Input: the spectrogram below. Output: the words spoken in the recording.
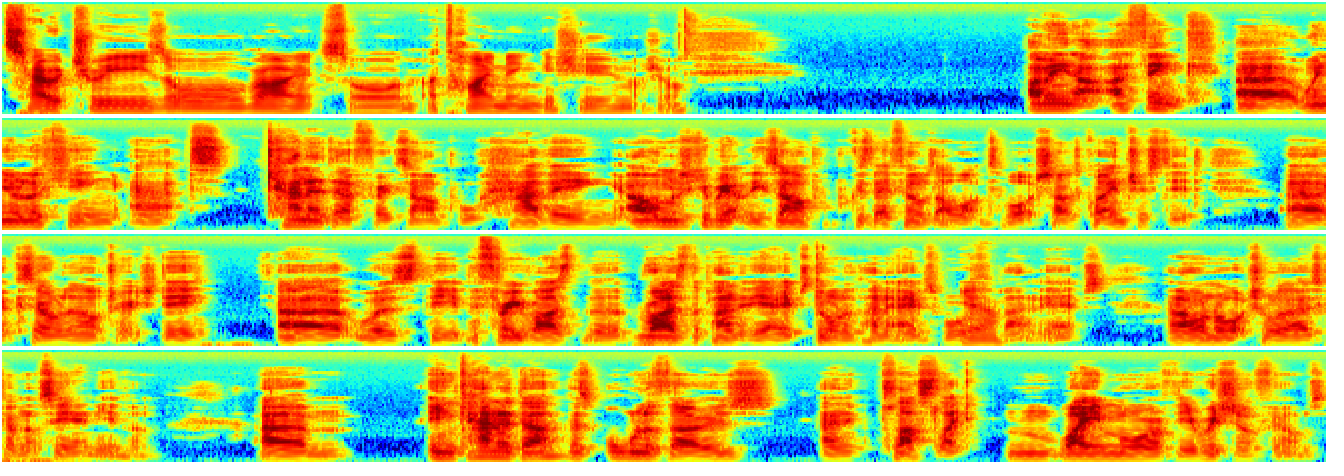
territories or rights or a timing issue, I'm not sure. I mean, I I think uh, when you're looking at Canada, for example, having oh, I'm just going to bring up the example because they're films I want to watch. So I was quite interested because they're all in Ultra HD. Uh, was the the three Rise of the Rise of the Planet of the Apes, Dawn of the Planet of the Apes, War Yeah. of the Planet of the Apes, and I want to watch all of those because I've not seen any of them. Um, in Canada, there's all of those, and plus like m- way more of the original films,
